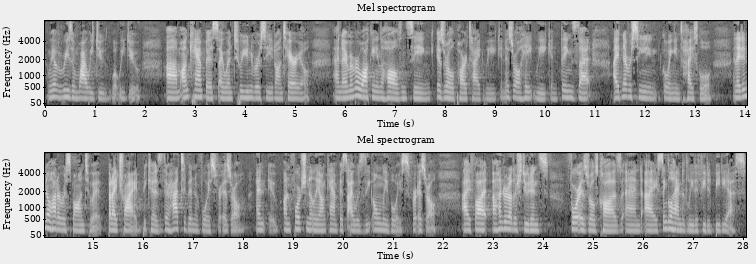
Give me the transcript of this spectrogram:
and we have a reason why we do what we do. Um, on campus, I went to a university in Ontario, and I remember walking in the halls and seeing Israel Apartheid Week and Israel Hate Week and things that I had never seen going into high school. And I didn't know how to respond to it, but I tried because there had to have been a voice for Israel. And it, unfortunately, on campus, I was the only voice for Israel. I fought 100 other students for Israel's cause, and I single handedly defeated BDS.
